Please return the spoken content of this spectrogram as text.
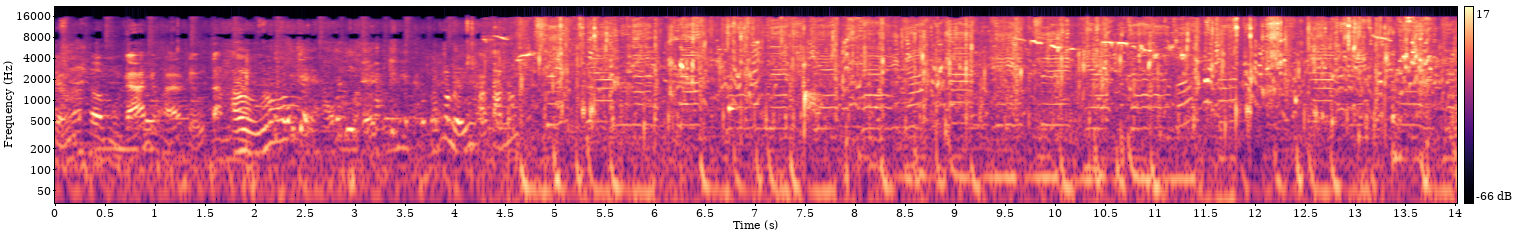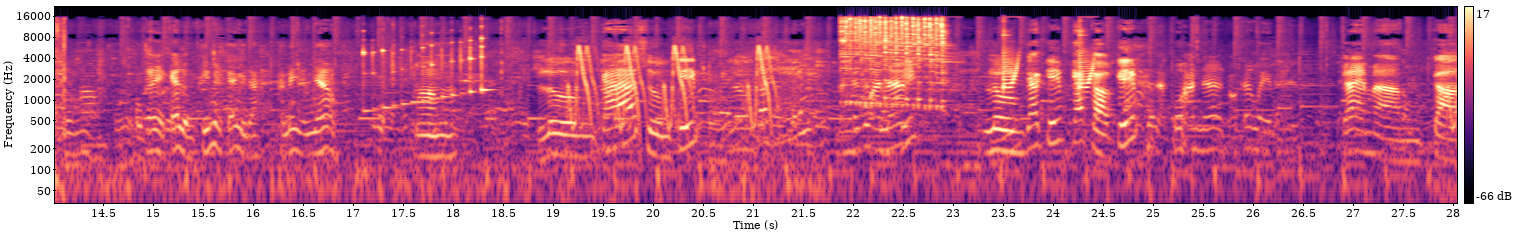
Kiểu nó thơm mùi cá chứ không phải kiểu tanh Ừ, nó Nó có miệng phải tanh lắm Cái lường kiếm hay cái gì ta? Anh đi nhận nhau. Ừm, Lường cá sườn kiếm. Cái của anh á, Lường cá kiếm, cá cờ kiếm. Là của anh á, còn cái quen Các em là cờ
